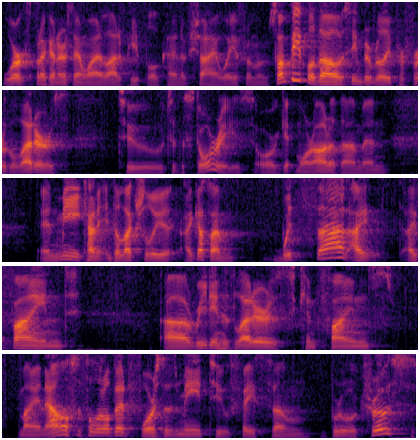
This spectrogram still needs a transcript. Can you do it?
works, but I can understand why a lot of people kind of shy away from them. Some people, though, seem to really prefer the letters to to the stories or get more out of them. And and me, kind of intellectually, I guess I'm with that. I I find uh, reading his letters confines my analysis a little bit, forces me to face some brutal truths,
